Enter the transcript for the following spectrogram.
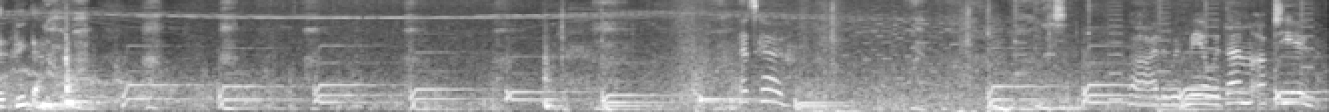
you doing with the critter? Let's go. Well, either with me or with them, up to you.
